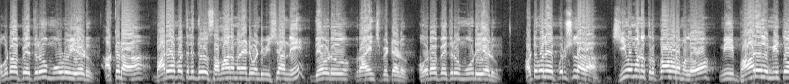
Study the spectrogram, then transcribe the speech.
ఒకటో పేతురు మూడు ఏడు. అక్కడ భార్యాభర్తలు ఇద్దరు సమానం అనేటువంటి విషయాన్ని దేవుడు వ్రాయించి పెట్టాడు. ఒకటో పేతురు మూడు ఏడు. అటువలే పురుషులారా జీవమను కృపావరములో మీ భార్యలు మీతో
